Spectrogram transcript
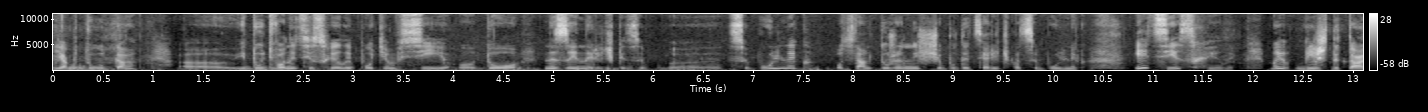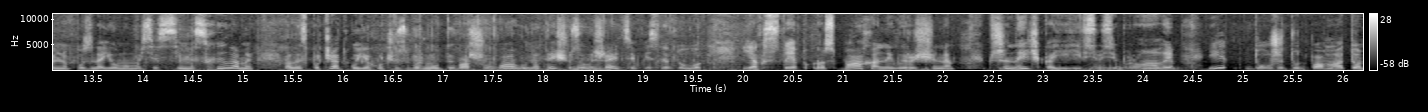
як тут. Да? Е, Ідуть вони ці схили потім всі до низини річки е, Цибульник. Ось там дуже нижче буде ця річка Цибульник. І ці схили. Ми більш детально познайомимося з цими схилами, але спочатку я хочу звернути вашу увагу на те, що залишається після того, як степ розпаханий, вирощена пшеничка, її всю зібрали, і дуже тут багато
